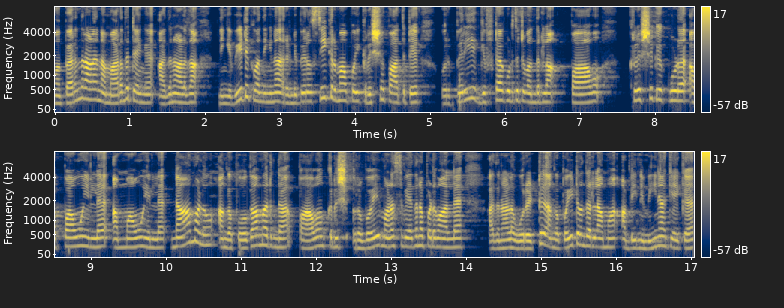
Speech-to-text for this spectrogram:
அவன் பிறந்தநாளை நான் மறந்துட்டேங்க. அதனால தான் நீங்கள் வீட்டுக்கு வந்தீங்கன்னா ரெண்டு பேரும் சீக்கிரமாக போய் கிறிஷை பார்த்துட்டு ஒரு பெரிய கிஃப்டாக கொடுத்துட்டு வந்துடலாம் பாவம். கிறிஷுக்கு கூட அப்பாவும் இல்லை அம்மாவும் இல்லை. நாமளும் அங்கே போகாமல் இருந்தால் பாவம் கிறிஷ் ரொம்பவே மனசு வேதனைப்படுவான்ல. அதனால் ஒரு எட்டு அங்கே போயிட்டு வந்துடலாமா அப்படின்னு மீனா கேட்க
